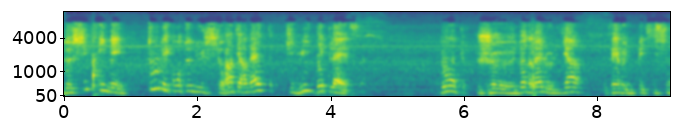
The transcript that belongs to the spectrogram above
de supprimer tous les contenus sur Internet qui lui déplaisent. Donc, je donnerai le lien vers une pétition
